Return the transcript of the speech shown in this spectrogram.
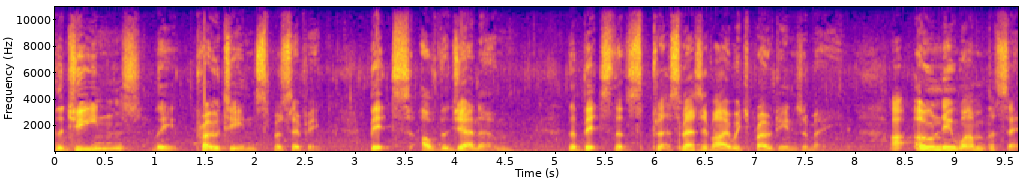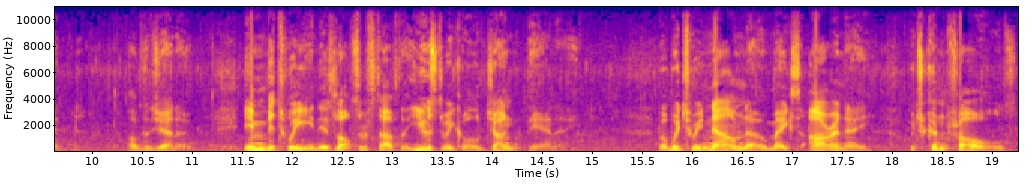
The genes, the protein specific bits of the genome, the bits that sp- specify which proteins are made, are only 1% of the genome. In between is lots of stuff that used to be called junk DNA, but which we now know makes RNA, which controls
